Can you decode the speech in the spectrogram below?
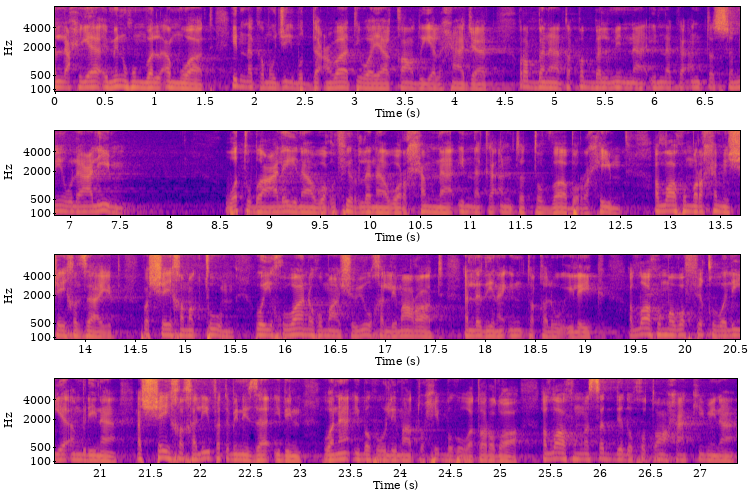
അൽ അഹ്യാഇ മിൻഹും വൽ അംവാത്ത് ഇന്നക മുജീബുദ് ദഅവാതി വയാ ഖാദിയൽ ഹാജാത്ത് ربنا تقبل منا إنك أنت السميع العليم alim وتب علينا واغفر لنا وارحمنا إنك أنت التواب الرحيم. اللهم ارحم الشيخ زايد والشيخ مكتوم وإخوانهما شيوخ الإمارات الذين انتقلوا إليك. اللهم وفق ولي أمرنا الشيخ خليفة بن زائد ونائبه لما تحبه وترضى. اللهم سدد خطى حاكمنا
